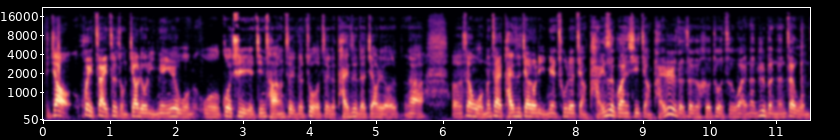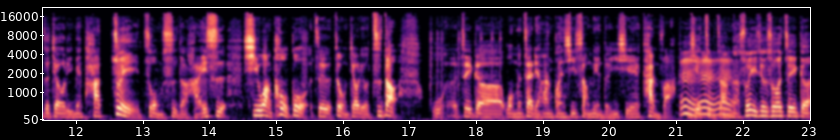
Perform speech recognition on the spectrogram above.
比较会在这种交流里面，因为我我过去也经常这个做这个台日的交流。那呃像我们在台日交流里面，除了讲台日关系、讲台日的这个合作之外，那日本人在我们这交流里面，他最重视的还是希望透过这这种交流，知道。我这个我们在两岸关系上面的一些看法、一些主张，那所以就是说，这个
